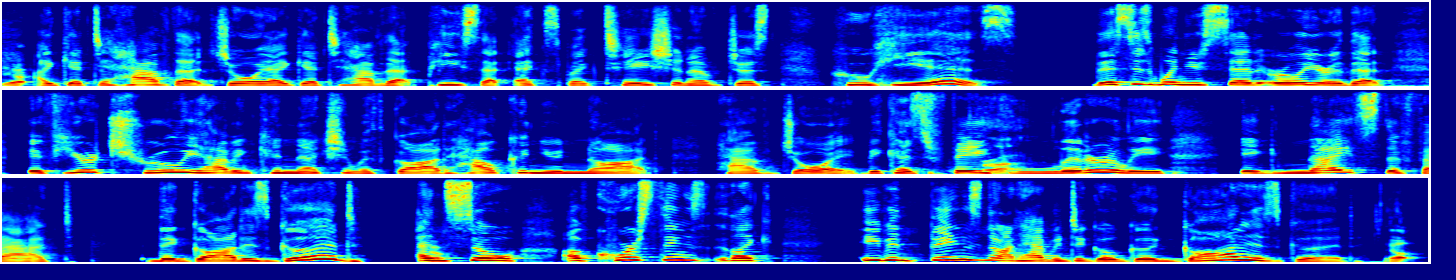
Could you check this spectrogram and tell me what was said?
Yep. I get to have that joy. I get to have that peace, that expectation of just who He is. This is when you said earlier that if you're truly having connection with God, how can you not have joy? Because faith Right. literally ignites the fact that God is good. And Yep. so, of course, things like even things not having to go good, God is good. Yep.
